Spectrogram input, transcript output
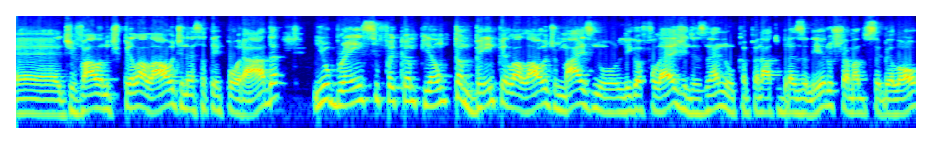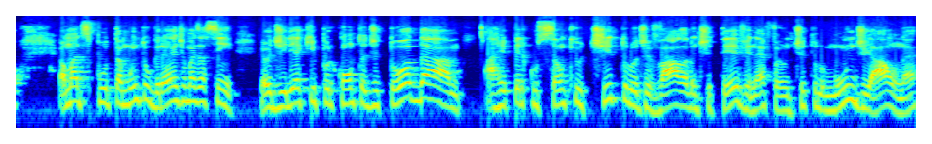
é, de Valorant pela Loud nessa temporada. E o Brains foi campeão também pela Loud, mais no League of Legends, né? No campeonato brasileiro chamado CBLOL. É uma disputa muito grande, mas assim, eu diria que por conta de toda a repercussão que o título de Valorant teve, né? Foi um título mundial, né?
